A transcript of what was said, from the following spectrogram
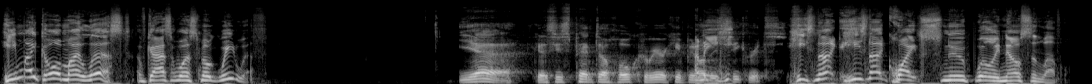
he might go on my list of guys I want to smoke weed with. Yeah, because he spent a whole career keeping I all mean, these he, secrets. He's not he's not quite Snoop Willie Nelson level.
